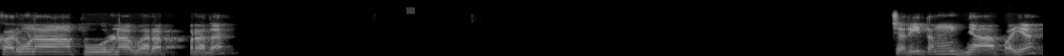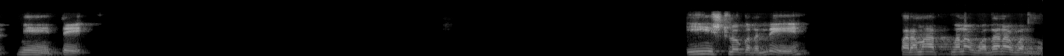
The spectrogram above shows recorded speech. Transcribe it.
ಕರುಣಾಪೂರ್ಣ ವರಪ್ರದ ಚರಿತಂ ಜ್ಞಾಪಯ ಮೇತೆ ಈ ಶ್ಲೋಕದಲ್ಲಿ ಪರಮಾತ್ಮನ ವದನವನ್ನು,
